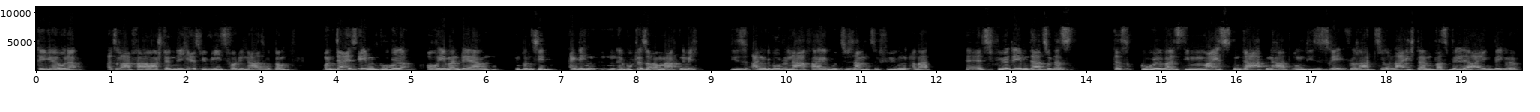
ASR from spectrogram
kriege oder als Radfahrer ständig SUVs vor die Nase bekomme. Und da ist eben Google auch jemand, der im Prinzip eigentlich eine gute Sache macht, nämlich dieses Angebot und Nachfrage gut zusammenzufügen. Aber es führt eben dazu, dass, dass Google, weil es die meisten Daten hat, um dieses Rätselrad zu erleichtern, was will er eigentlich oder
